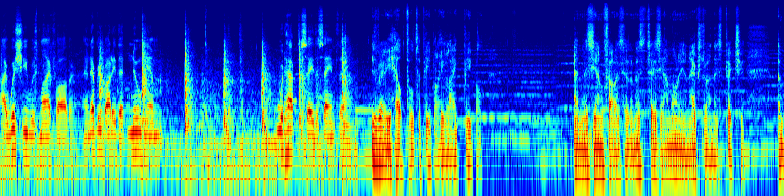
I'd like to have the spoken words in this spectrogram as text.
I wish he was my father, and everybody that knew him would have to say the same thing. He's very helpful to people. He liked people. And this young fellow said, Mr. Tracy, I'm only an extra in this picture. Um,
